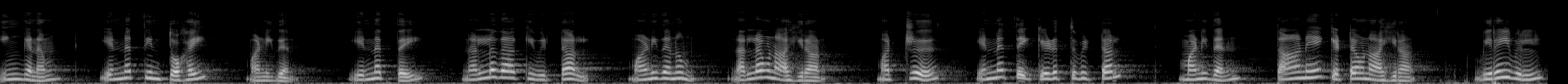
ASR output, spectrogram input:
இங்ஙனம் எண்ணத்தின் தொகை மனிதன். எண்ணத்தை நல்லதாக்கிவிட்டால் மனிதனும் நல்லவனாகிறான். மற்று எண்ணத்தை கெடுத்துவிட்டால் மனிதன் தானே கெட்டவனாகிறான். விரைவில்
